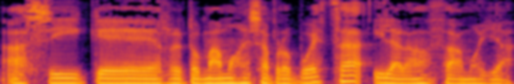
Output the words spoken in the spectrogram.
Así que retomamos esa propuesta y la lanzamos ya.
